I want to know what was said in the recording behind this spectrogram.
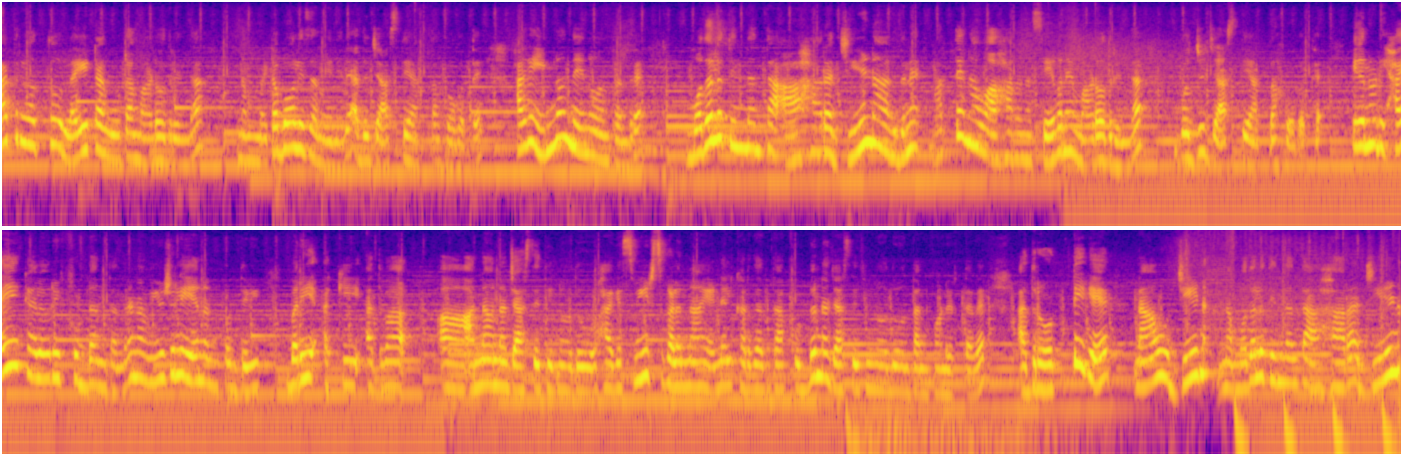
ರಾತ್ರಿ ಹೊತ್ತು ಲೈಟಾಗಿ ಊಟ ಮಾಡೋದ್ರಿಂದ ನಮ್ಮ ಮೆಟಬಾಲಿಸಮ್ ಏನಿದೆ ಅದು ಜಾಸ್ತಿ ಆಗ್ತಾ ಹೋಗುತ್ತೆ. ಹಾಗೆ ಇನ್ನೊಂದೇನು ಅಂತಂದರೆ ಮೊದಲು ತಿಂದಂಥ ಆಹಾರ ಜೀರ್ಣ ಆಗದೇ ಮತ್ತೆ ನಾವು ಆಹಾರನ ಸೇವನೆ ಮಾಡೋದ್ರಿಂದ ಬೊಜ್ಜು ಜಾಸ್ತಿ ಆಗ್ತಾ ಹೋಗುತ್ತೆ. ಈಗ ನೋಡಿ ಹೈ ಕ್ಯಾಲೋರಿ ಫುಡ್ ಅಂತಂದರೆ ನಾವು ಯೂಶಲಿ ಏನು ಅನ್ಕೊಂತೀವಿ? ಬರೀ ಅಕ್ಕಿ ಅಥವಾ ಅನ್ನವನ್ನು ಜಾಸ್ತಿ ತಿನ್ನೋದು, ಹಾಗೆ ಸ್ವೀಟ್ಸ್ಗಳನ್ನು ಎಣ್ಣೆಲಿ ಕರೆದಂಥ ಫುಡ್ಡನ್ನು ಜಾಸ್ತಿ ತಿನ್ನೋದು ಅಂತ ಅಂದ್ಕೊಂಡಿರ್ತೇವೆ ಅದರೊಟ್ಟಿಗೆ ನಾವು ಜೀರ್ಣ ಮೊದಲು ತಿಂದಂಥ ಆಹಾರ ಜೀರ್ಣ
